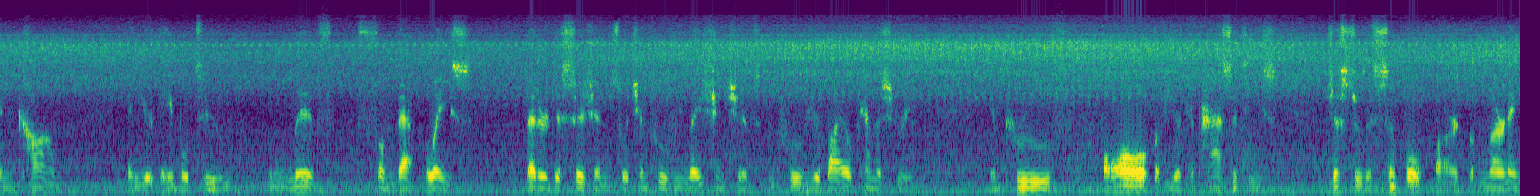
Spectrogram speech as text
in calm and you're able to live from that place. Better decisions, which improve relationships, improve your biochemistry, improve all of your capacities just through the simple art of learning.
